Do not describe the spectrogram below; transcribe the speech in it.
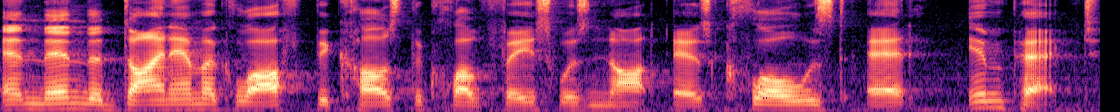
and then the dynamic loft because the club face was not as closed at impact.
